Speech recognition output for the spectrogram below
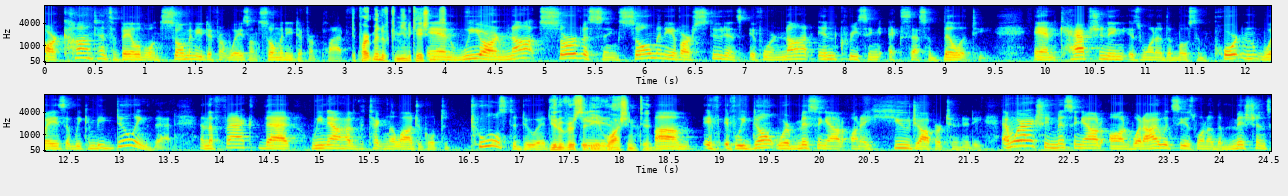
our content's available in so many different ways on so many different platforms. Department of Communications. And we are not servicing so many of our students if we're not increasing accessibility. And captioning is one of the most important ways that we can be doing that. And the fact that we now have the technological tools to do it. University is, of Washington. Um, if, if we don't, we're missing out on a huge opportunity. And we're actually missing out on what I would see as one of the missions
